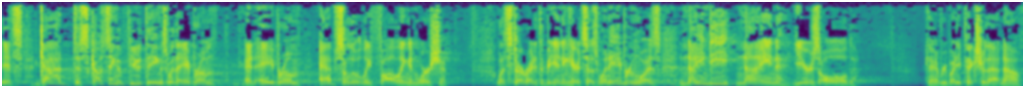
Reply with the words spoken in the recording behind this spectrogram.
It's God discussing a few things with Abram and Abram absolutely falling in worship. Let's start right at the beginning here. It says, when Abram was 99 years old. Okay, everybody picture that now.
